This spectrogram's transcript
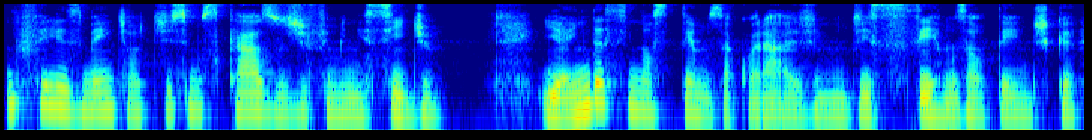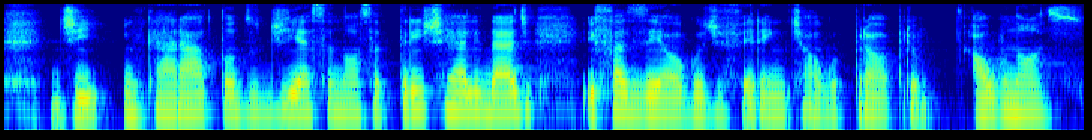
infelizmente, altíssimos casos de feminicídio. E ainda assim nós temos a coragem de sermos autêntica, de encarar todo dia essa nossa triste realidade e fazer algo diferente, algo próprio, algo nosso.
